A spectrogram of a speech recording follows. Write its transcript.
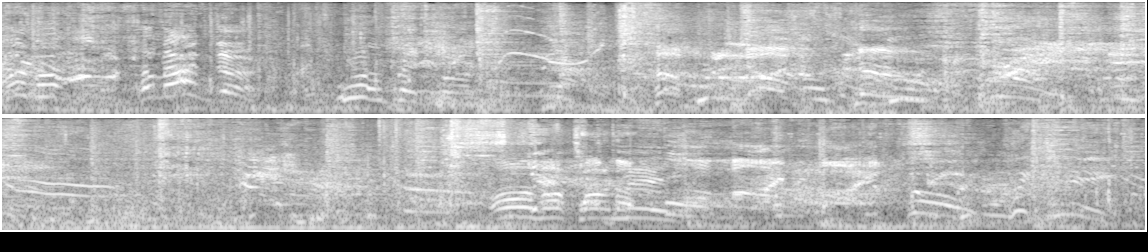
Cover our Commander! Well, Bedlam! The blood flows freely. Arm up on me! Before my fight. Quickly!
